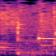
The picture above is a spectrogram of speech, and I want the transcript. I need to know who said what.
Speaker 1: Oh.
